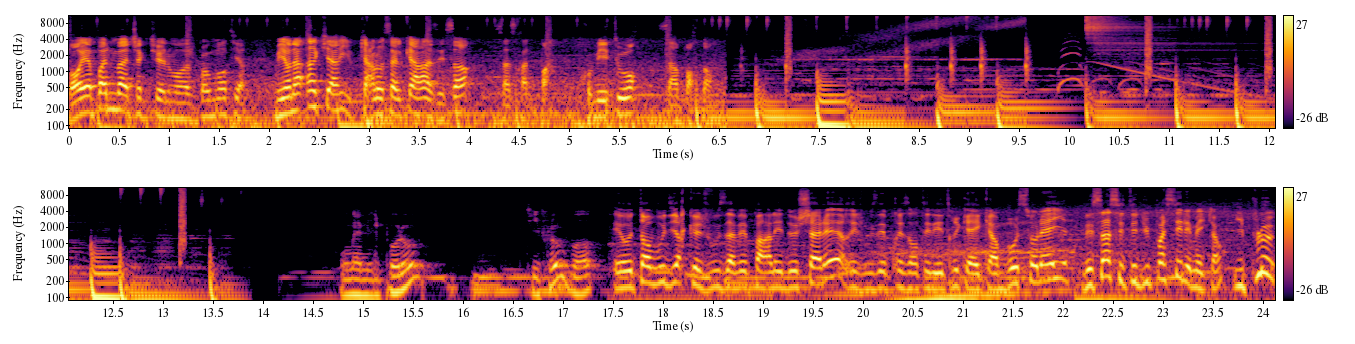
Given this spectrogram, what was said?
Bon, il n'y a pas de match actuellement, je vais pas vous mentir. Mais il y en a un qui arrive, Carlos Alcaraz, et ça, ça se rate pas. Premier tour, c'est important. Polo. Petit flow ou pas? Et autant vous dire que je vous avais parlé de chaleur et je vous ai présenté des trucs avec un beau soleil. Mais ça, c'était du passé, les mecs. Hein. Il pleut.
